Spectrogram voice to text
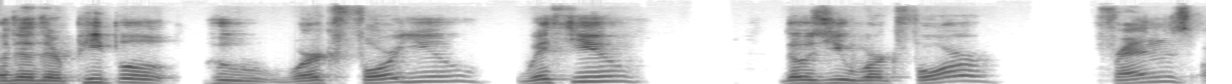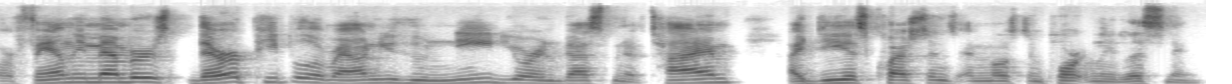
Whether they're people who work for you, with you, those you work for, friends or family members, there are people around you who need your investment of time, ideas, questions, and most importantly, listening.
